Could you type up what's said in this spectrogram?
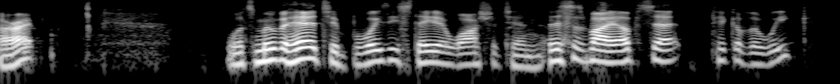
All right. Let's move ahead to Boise State at Washington. This is my upset pick of the week.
